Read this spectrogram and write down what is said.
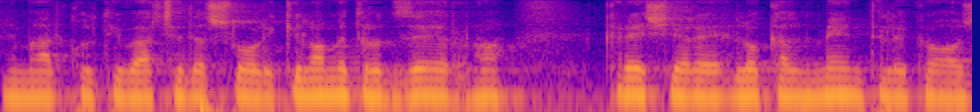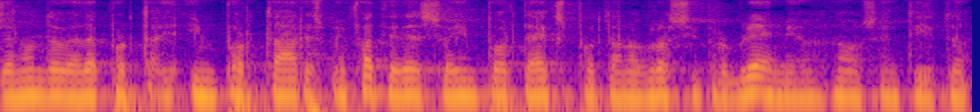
animali, coltivarsi da soli, chilometro zero, no? crescere localmente le cose, non dover importare. Infatti adesso import-export hanno grossi problemi, no? ho sentito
